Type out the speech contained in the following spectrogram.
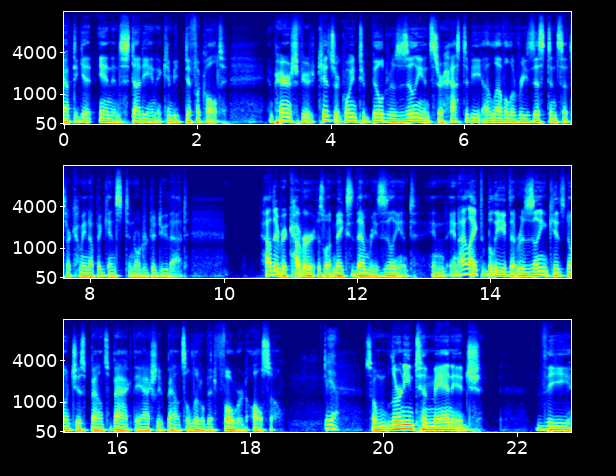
have to get in and study, and it can be difficult. And parents, if your kids are going to build resilience, there has to be a level of resistance that they're coming up against in order to do that. How they recover is what makes them resilient. And, and I like to believe that resilient kids don't just bounce back, they actually bounce a little bit forward also. Yeah. So learning to manage the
